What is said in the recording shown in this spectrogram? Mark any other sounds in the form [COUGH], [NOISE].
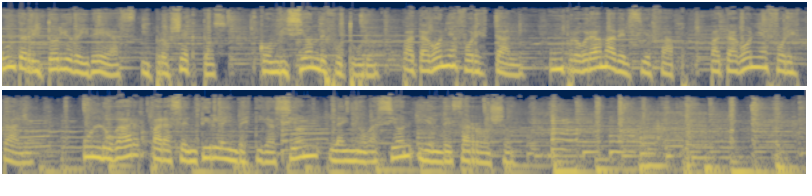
Un territorio de ideas y proyectos con visión de futuro. Patagonia Forestal, un programa del CIEFAP. Patagonia Forestal, un lugar para sentir la investigación, la innovación y el desarrollo.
